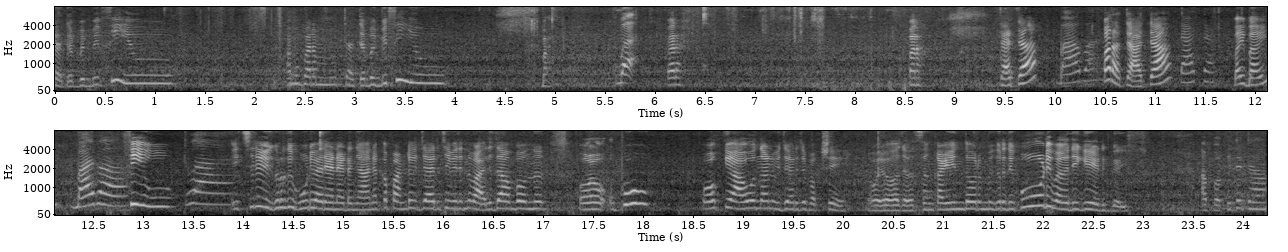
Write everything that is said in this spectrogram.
ടാറ്റ ബേബി സി യു അമ്മ പറഞ്ഞു ടാറ്റ ബേബി സി യു പറ. പറ. ടാറ്റ പറ tata bye bye see you ഇച്ചിരി വികൃതി കൂടി വരാനായിട്ട് ഞാനൊക്കെ പണ്ട് വിചാരിച്ച് വരുന്ന വലുതാകുമ്പോൾ ഒന്ന് ഓക്കെ ആവുമെന്നാണ് വിചാരിച്ചത്. പക്ഷേ ഓരോ ദിവസം കഴിയുന്തോറും വികൃതി കൂടി വരികയാണ് ഗൈസ്. അപ്പോൾ കിട്ടാം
